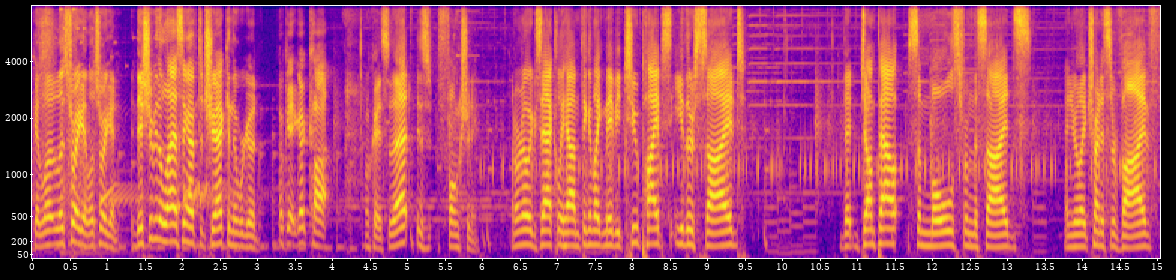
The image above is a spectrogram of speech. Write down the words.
Okay, let, us try again. Let's try again. This should be the last thing I have to check, and then we're good. Okay, I got caught. Okay, so that is functioning. I don't know exactly how. I'm thinking like maybe two pipes either side that dump out some moles from the sides and you're like trying to survive.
